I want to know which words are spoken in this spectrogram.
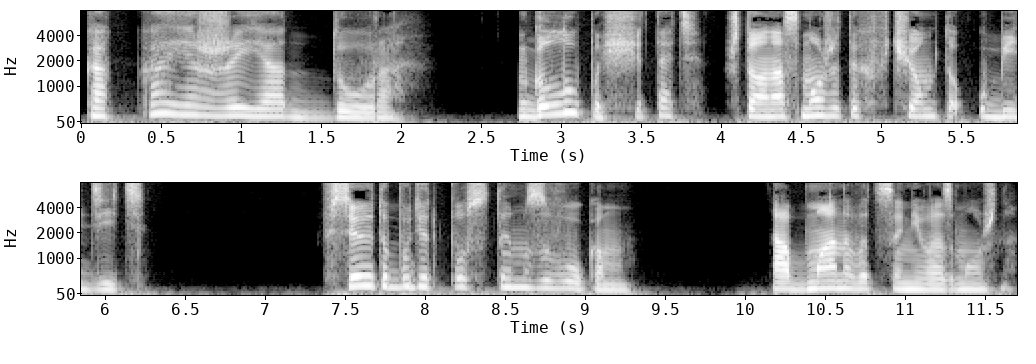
Какая же я дура. Глупо считать, что она сможет их в чем то убедить. Все это будет пустым звуком. Обманываться невозможно.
